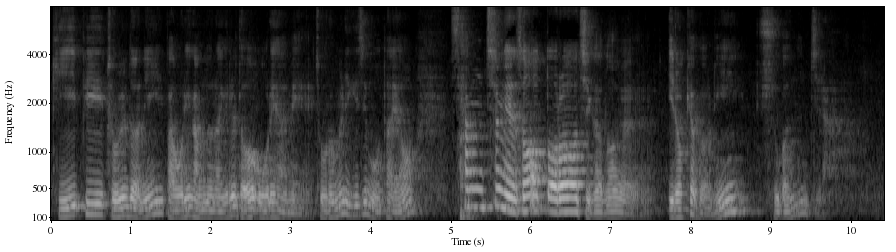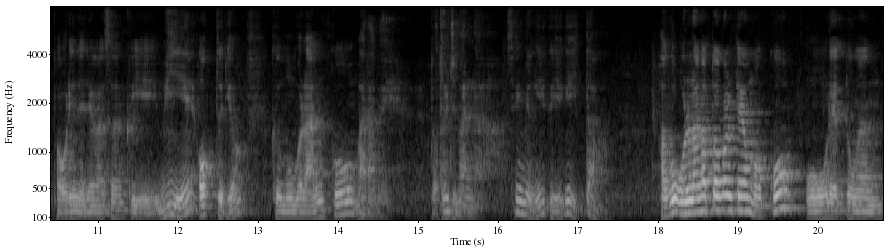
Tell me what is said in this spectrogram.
깊이 졸더니 바울이 강론하기를 더 오래 하매 졸음을 이기지 못하여 3층에서 떨어지거늘 이렇게 보니 죽었는지라. 바울이 내려가서 그 위에 엎드려 그 몸을 안고 말하며 떠들지 말라. 생명이 그에게 있다. 하고 올라가 떡을 떼어 먹고 오랫동안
